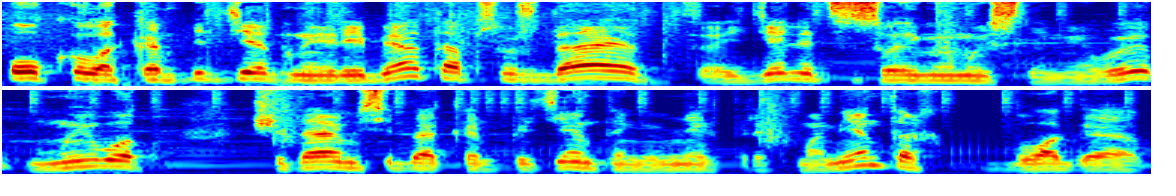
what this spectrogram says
около компетентные ребята обсуждают и делятся своими мыслями. Вы, мы вот считаем себя компетентными в некоторых моментах, благо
